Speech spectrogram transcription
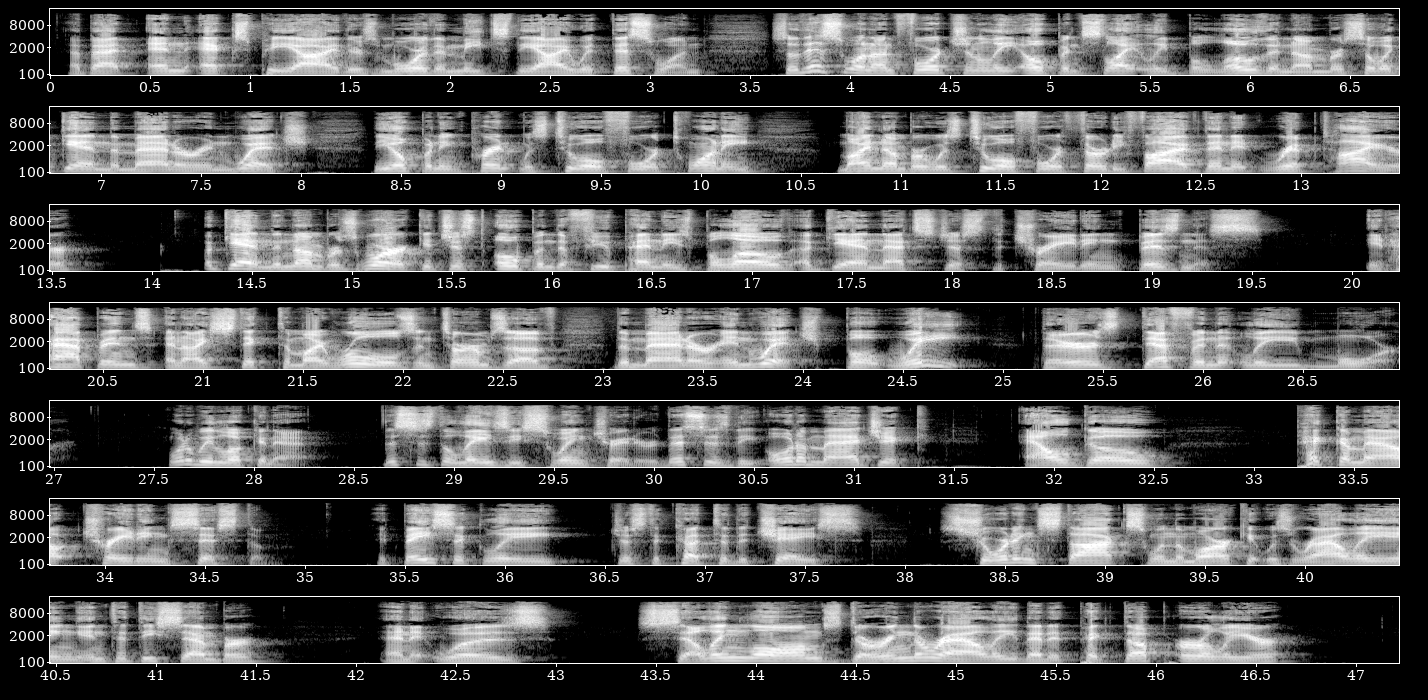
About NXPI, there's more than meets the eye with this one. So this one unfortunately opened slightly below the number. So again, the manner in which the opening print was 204.20, my number was 204.35, then it ripped higher. Again, the numbers work. It just opened a few pennies below. Again, that's just the trading business. It happens, and I stick to my rules in terms of the manner in which. But wait, there's definitely more. What are we looking at? This is the lazy swing trader. This is the Automagic Algo pick 'em out trading system. It basically, just to cut to the chase, shorting stocks when the market was rallying into December, and it was selling longs during the rally that it picked up earlier,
